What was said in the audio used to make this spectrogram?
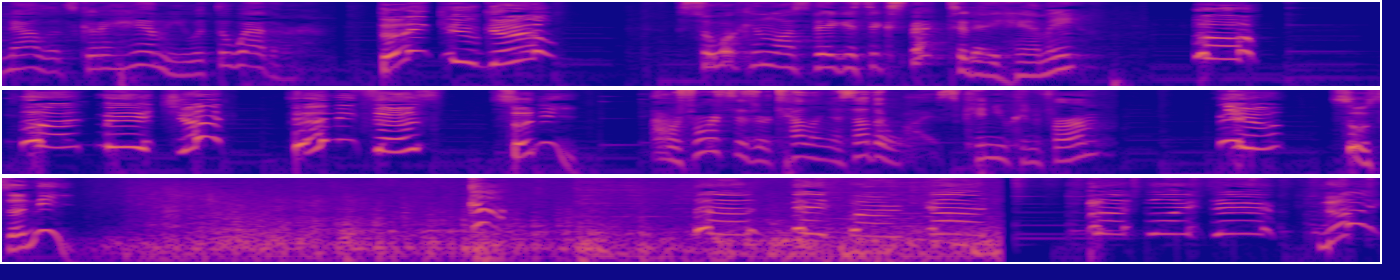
Now let's go to Hammy with the weather. Thank you, Gail! So what can Las Vegas expect today, Hammy? Uh, let me check! Hammy says sunny. Our sources are telling us otherwise. Can you confirm? Yeah, so sunny. Go! Uh, Pittsburgh, God! Bad boys here! Nice!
